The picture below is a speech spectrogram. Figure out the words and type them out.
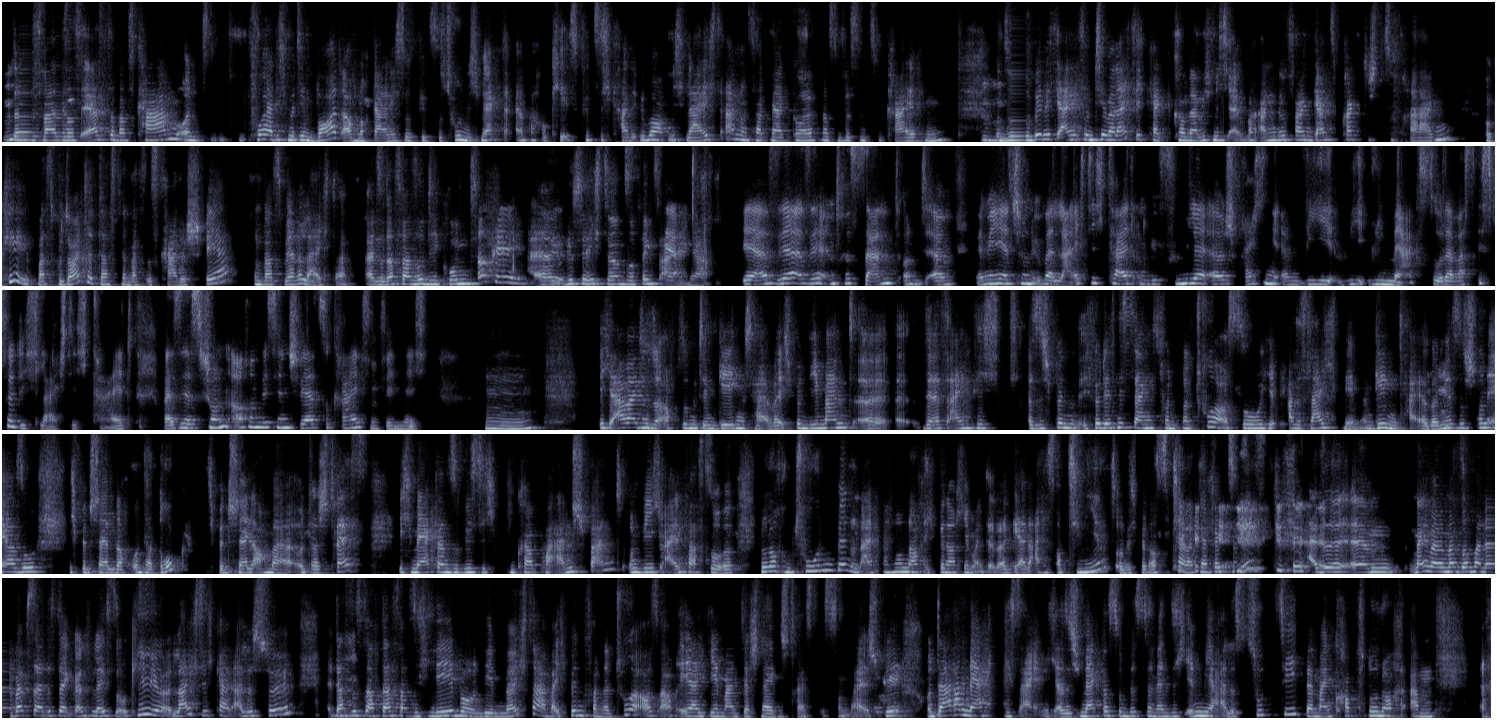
mhm. das war das Erste, was kam. Und vorher hatte ich mit dem Wort auch noch gar nicht so viel zu tun. Ich merkte einfach, okay, es fühlt sich gerade überhaupt nicht leicht an. Und es hat mir halt geholfen, das so ein bisschen zu greifen. Mhm. Und so bin ich eigentlich zum Thema Leichtigkeit gekommen. Da habe ich mich einfach angefangen, ganz praktisch zu fragen, okay, was bedeutet das denn? Was ist gerade schwer und was wäre leichter? Also das war so die Grundgeschichte okay. äh, und so fing es an, ja. Ja, sehr, sehr interessant. Und ähm, wenn wir jetzt schon über Leichtigkeit und Gefühle äh, sprechen, ähm, wie, wie, wie merkst du oder was ist für dich Leichtigkeit? Weil es ist schon auch ein bisschen schwer zu greifen, finde ich. Mhm ich arbeite da oft so mit dem Gegenteil, weil ich bin jemand, äh, der ist eigentlich, also ich bin, ich würde jetzt nicht sagen, ich von Natur aus so alles leicht nehmen. Im Gegenteil. Also bei mhm. mir ist es schon eher so, ich bin schnell doch unter Druck ich bin schnell auch mal unter Stress. Ich merke dann so, wie sich der Körper anspannt und wie ich einfach so nur noch im Tun bin und einfach nur noch, ich bin auch jemand, der da gerne alles optimiert und ich bin auch so ein kleiner Perfektionist. also ähm, manchmal, wenn man so auf meiner Website ist, denkt man vielleicht so, okay, Leichtigkeit, alles schön. Das ist auch das, was ich lebe und leben möchte, aber ich bin von Natur aus auch eher jemand, der schnell gestresst ist zum Beispiel. Und daran merke ich es eigentlich. Also ich merke das so ein bisschen, wenn sich in mir alles zuzieht, wenn mein Kopf nur noch am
